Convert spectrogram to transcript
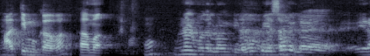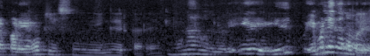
அதிமுகவா? ஆமா. முன்னாள் முதல்வர் பேசா இல்ல எடப்பாடியா எங்க இருக்காரு? முன்னாள் முதல்வர். இது எம்எல்ஏ தானே அவரு?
